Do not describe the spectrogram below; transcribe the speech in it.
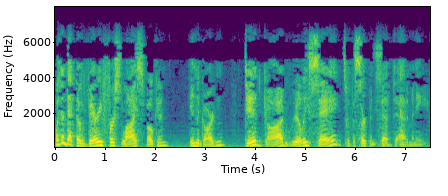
Wasn't that the very first lie spoken in the garden? Did God really say? It's what the serpent said to Adam and Eve.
